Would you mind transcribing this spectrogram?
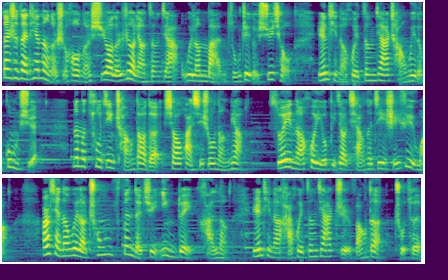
但是在天冷的时候呢，需要的热量增加，为了满足这个需求，人体呢会增加肠胃的供血，那么促进肠道的消化吸收能量，所以呢会有比较强的进食欲望，而且呢为了充分的去应对寒冷，人体呢还会增加脂肪的储存。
